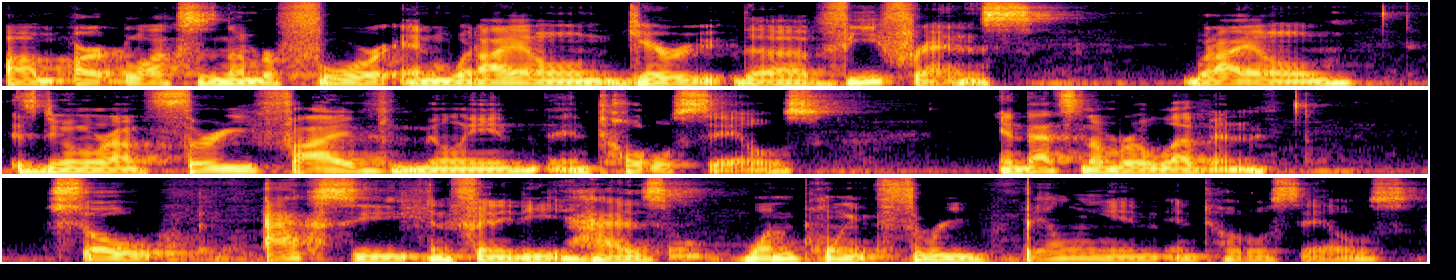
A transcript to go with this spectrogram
um, Art Blocks is number four, and what I own, Gary the VeeFriends, what I own is doing around 35 million in total sales, and that's number 11. So Axie Infinity has 1.3 billion in total sales,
